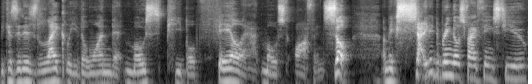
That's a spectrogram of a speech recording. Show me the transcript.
because it is likely the one that most people fail at most often. So I'm excited to bring those five things to you.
